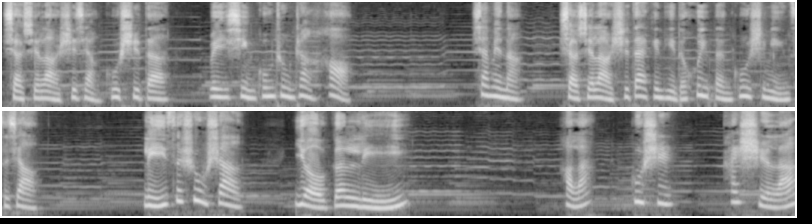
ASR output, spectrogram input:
小雪老师讲故事的微信公众账号。下面呢，小雪老师带给你的绘本故事名字叫《梨子树上有个梨》。好啦，故事开始啦。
